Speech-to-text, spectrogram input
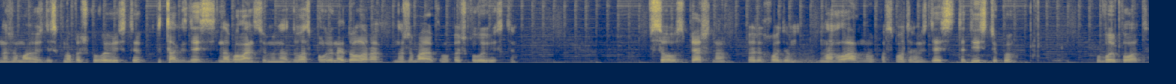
Нажимаю здесь кнопочку вывести. Итак, здесь на балансе у меня 2,5 доллара. Нажимаю кнопочку вывести. Все успешно. Переходим на главную. Посмотрим здесь статистику выплат.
